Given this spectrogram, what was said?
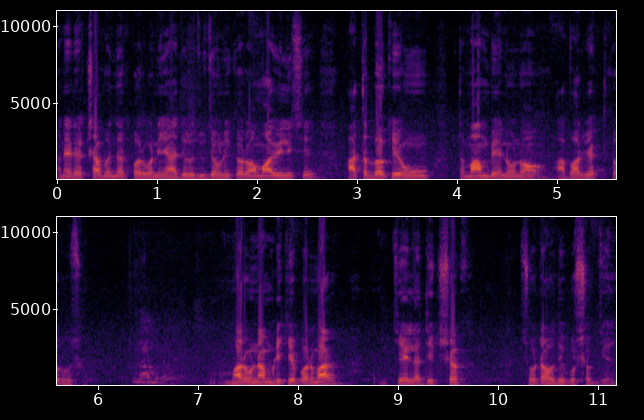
અને રક્ષાબંધન પર્વની આજરોજ ઉજવણી કરવામાં આવેલી છે. આ તબક્કે હું તમામ બહેનોનો આભાર વ્યક્ત કરું છું. મારું નામ ડી કે પરમાર જેલ અધિક્ષક છોટાઉદેપુર સબ જેલ.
